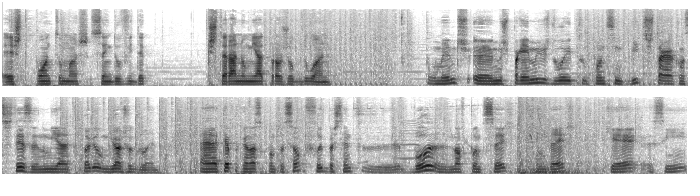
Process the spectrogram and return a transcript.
este ponto, mas sem dúvida que estará nomeado para o jogo do ano. Pelo menos eh, nos prémios do 8.5 bits estará com certeza nomeado para o melhor jogo do ano. Eh, até porque a nossa pontuação foi bastante eh, boa, 9.6 em 10, que é assim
